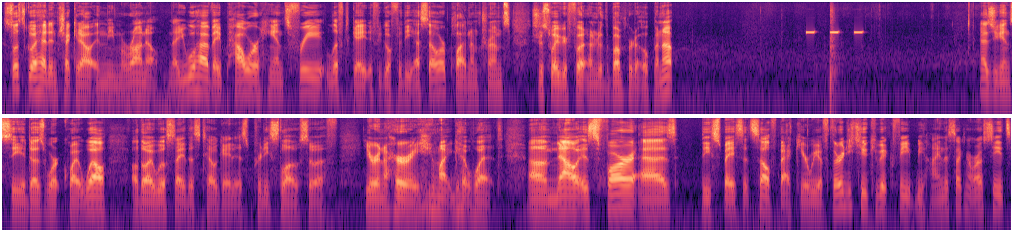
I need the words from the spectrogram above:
So let's go ahead and check it out in the Murano. Now, you will have a power hands-free lift gate if you go for the SL or Platinum trims. So just wave your foot under the bumper to open up. As you can see, it does work quite well, although I will say this tailgate is pretty slow, so if you're in a hurry, you might get wet. Um, now, as far as the space itself back here. We have 32 cubic feet behind the second row seats.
